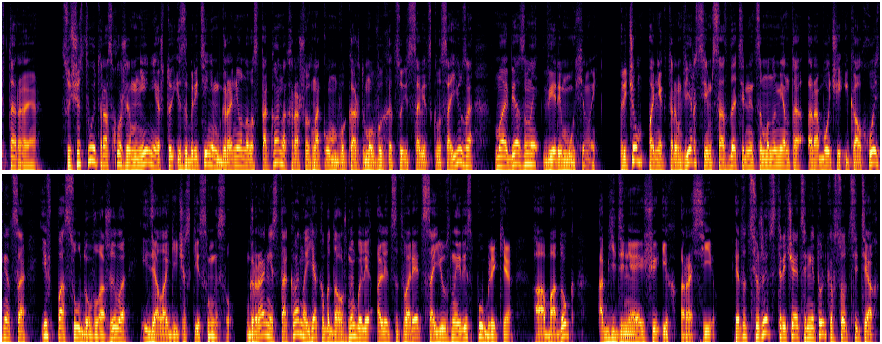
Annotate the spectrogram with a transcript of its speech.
вторая. Существует расхожее мнение, что изобретением граненого стакана, хорошо знакомого каждому выходцу из Советского Союза, мы обязаны Вере Мухиной. Причем, по некоторым версиям, создательница монумента «Рабочий и колхозница» и в посуду вложила идеологический смысл. Грани стакана якобы должны были олицетворять союзные республики, а ободок – объединяющую их Россию. Этот сюжет встречается не только в соцсетях,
